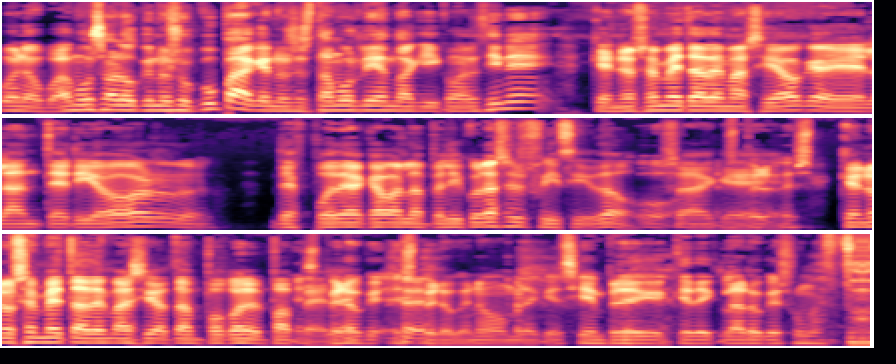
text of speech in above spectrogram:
Bueno, vamos a lo que nos ocupa, que nos estamos liando aquí con el cine. Que no se meta demasiado, que el anterior, después de acabar la película, se suicidó. Oh, o sea, que, espero- es- que no se meta demasiado tampoco en el papel. espero, ¿eh? que, espero que no, hombre, que siempre quede claro que es un actor,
